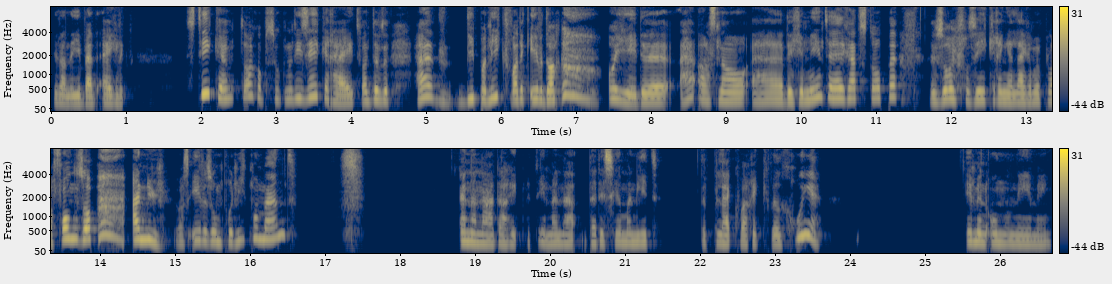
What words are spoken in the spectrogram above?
je bent eigenlijk stiekem toch op zoek naar die zekerheid. Want de, hè, die paniek, wat ik even dacht, oh jee, de, hè, als nou uh, de gemeente gaat stoppen, de zorgverzekeringen leggen me plafonds op, en nu, het was even zo'n paniekmoment. En daarna dacht ik meteen, maar nou, dat is helemaal niet de plek waar ik wil groeien in mijn onderneming.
